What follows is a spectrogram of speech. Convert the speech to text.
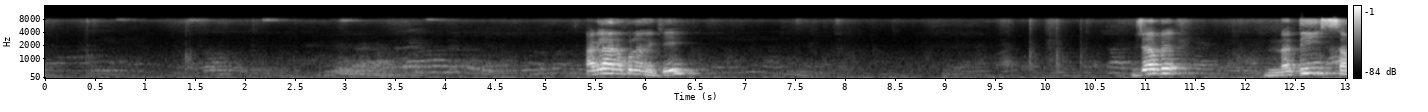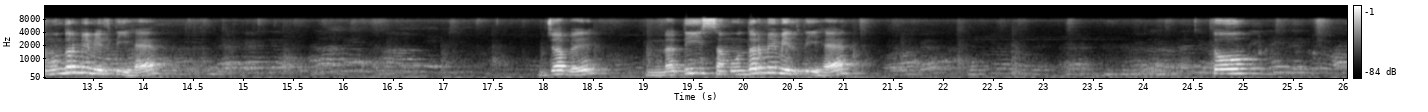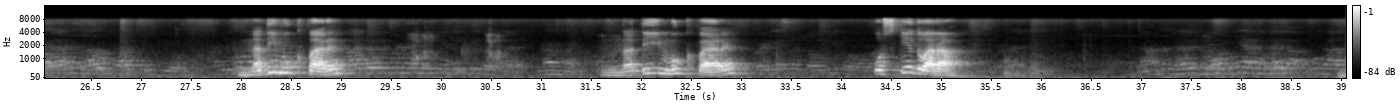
अगला अनुकूलन लिखिए। जब नदी समुद्र में मिलती है, जब नदी समुद्र में मिलती है तो नदी मुख पर, नदी मुख पर उसके द्वारा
